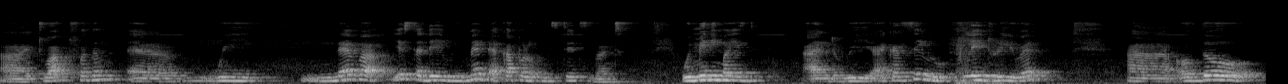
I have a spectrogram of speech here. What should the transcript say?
Uh, it worked for them. Uh, we never yesterday we made a couple of mistakes, but we minimized and we I can say we played really well. Uh, although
